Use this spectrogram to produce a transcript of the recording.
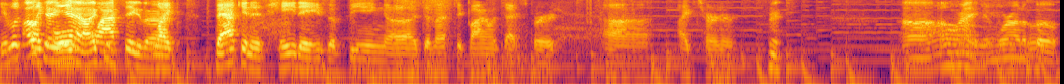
He looks like Okay, old yeah, I can see classic, like back in his heydays of being a domestic violence expert. Uh, Ike Turner. Uh, oh, Oh, right, yeah, and we're on a boat. boat.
